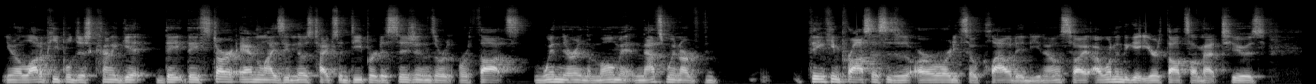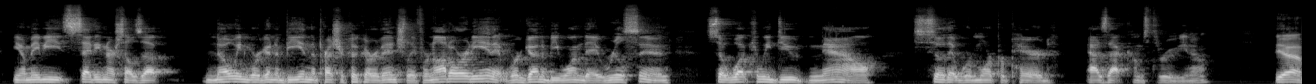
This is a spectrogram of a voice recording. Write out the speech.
You know, a lot of people just kind of get they they start analyzing those types of deeper decisions or, or thoughts when they're in the moment, and that's when our thinking processes are already so clouded. You know, so I, I wanted to get your thoughts on that too. Is you know maybe setting ourselves up knowing we're going to be in the pressure cooker eventually. If we're not already in it, we're going to be one day real soon. So what can we do now so that we're more prepared as that comes through, you know? Yeah,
